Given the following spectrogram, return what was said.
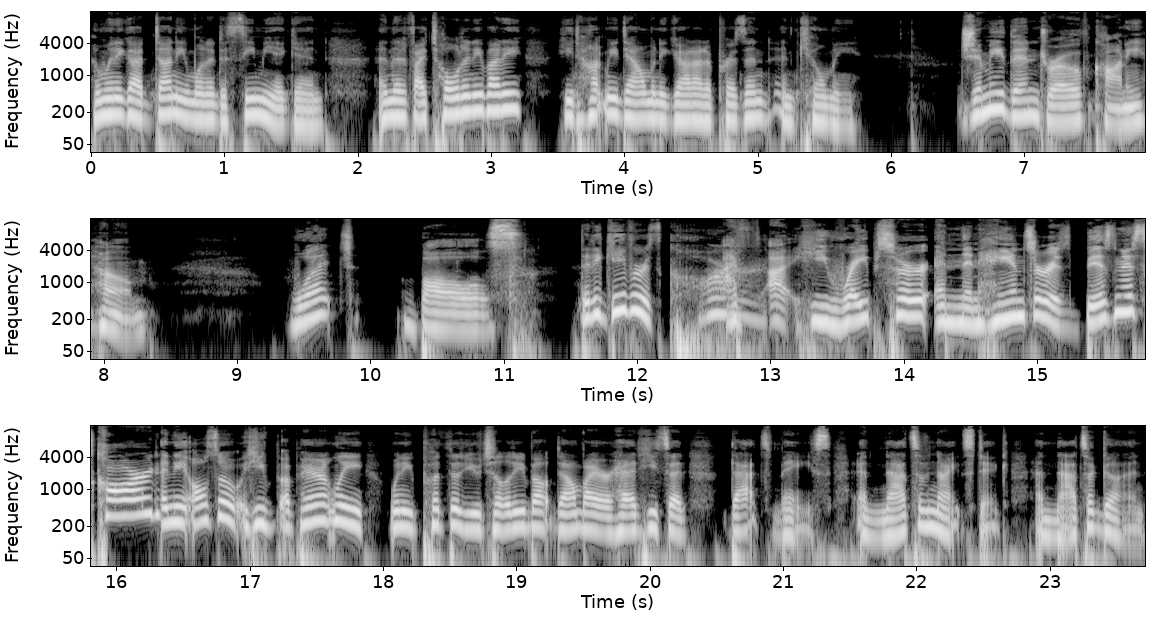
and when he got done, he wanted to see me again. And that if I told anybody, he'd hunt me down when he got out of prison and kill me. Jimmy then drove Connie home. What balls. That he gave her his card. I, uh, he rapes her and then hands her his business card. and he also he apparently when he put the utility belt down by her head, he said, "That's mace, and that's a nightstick, and that's a gun,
